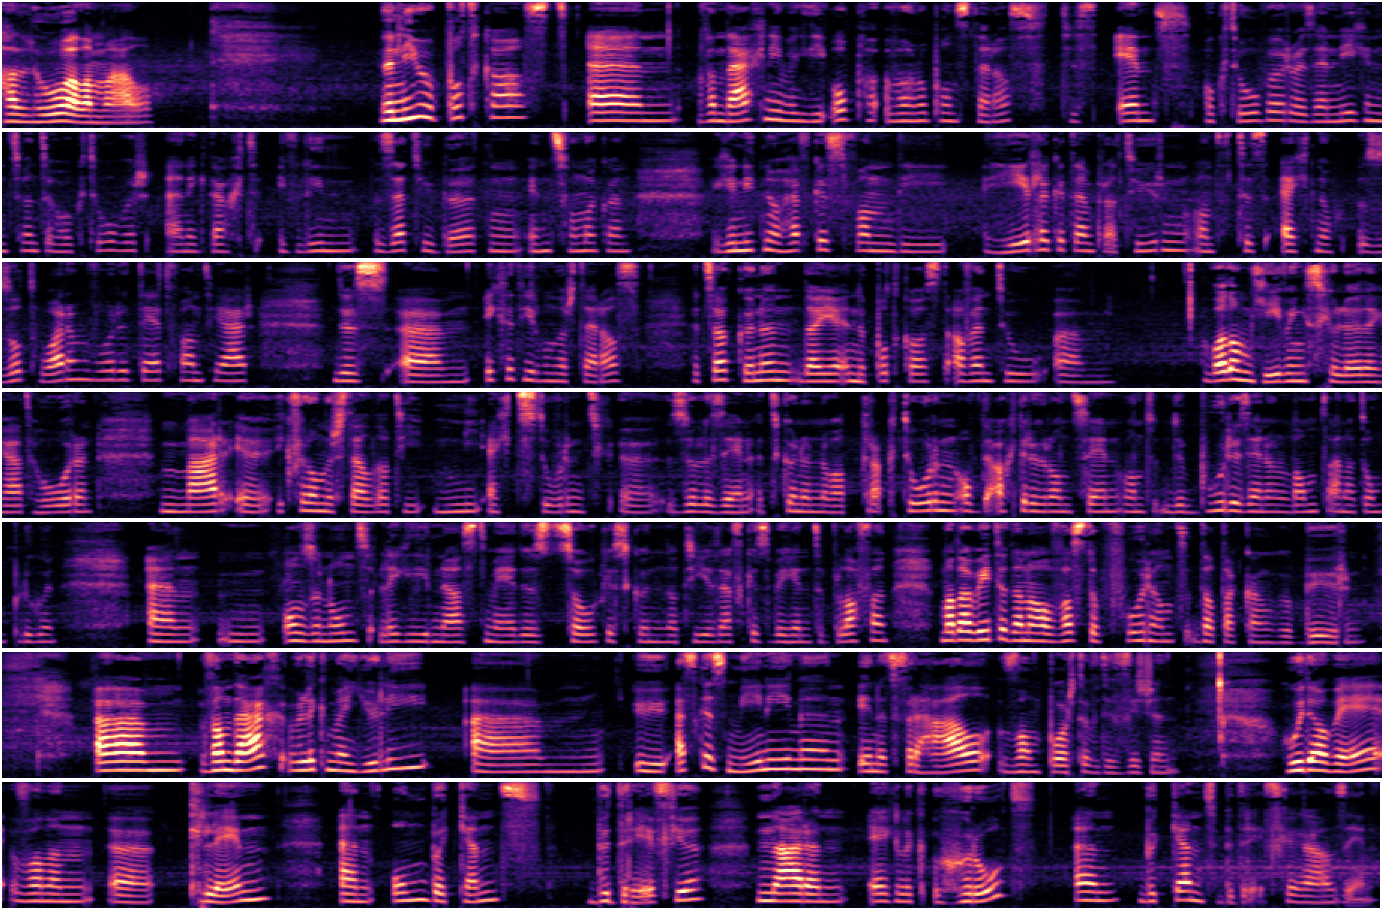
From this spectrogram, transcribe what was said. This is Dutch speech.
Hallo allemaal. Een nieuwe podcast en vandaag neem ik die op van op ons terras. Het is eind oktober, we zijn 29 oktober en ik dacht, Evelien, zet u buiten in het zonneke. Geniet nog even van die heerlijke temperaturen, want het is echt nog zot warm voor de tijd van het jaar. Dus ehm, ik zit hier onder het terras. Het zou kunnen dat je in de podcast af en toe ehm, wat omgevingsgeluiden gaat horen. Maar eh, ik veronderstel dat die niet echt storend uh, zullen zijn. Het kunnen wat tractoren op de achtergrond zijn, want de boeren zijn hun land aan het omploegen. En mm, onze hond ligt hier naast mij, dus het zou kunnen dat hij eens even begint te blaffen. Maar dat weten dan alvast op voorhand dat dat kan gebeuren. Um, vandaag wil ik met jullie um, u even meenemen in het verhaal van Port of the Vision. Hoe dat wij van een uh, klein en onbekend bedrijfje naar een eigenlijk groot en bekend bedrijf gegaan zijn.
